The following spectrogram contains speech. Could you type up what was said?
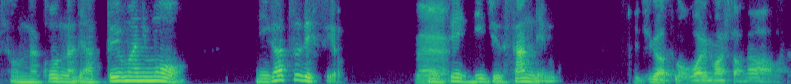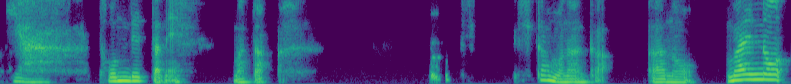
そんなこんなであっという間にもう2月ですよ。ね2023年も。1月も終わりましたな。いやー、飛んでったね。また。ししかもなんか、あの、前の、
